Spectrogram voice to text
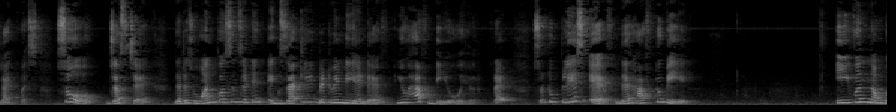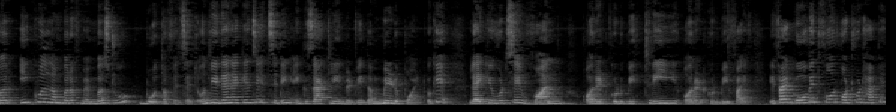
likewise. So just check there is one person sitting exactly in between D and F, you have D over here, right? So to place F, there have to be even number, equal number of members to both of its sides. Only then I can say it's sitting exactly in between, the midpoint, okay? Like you would say 1 or it could be 3 or it could be 5. If I go with 4, what would happen?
